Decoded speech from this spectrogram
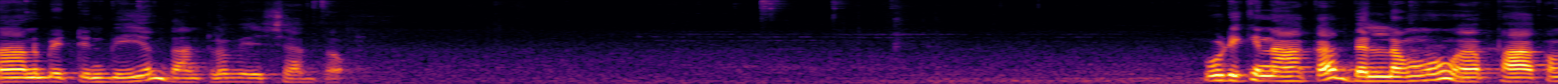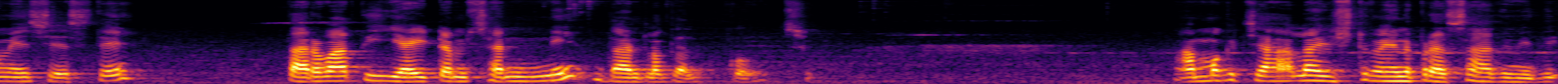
నానబెట్టిన బియ్యం దాంట్లో వేసేద్దాం. ఉడికినాక బెల్లము పాకం వేసేస్తే తర్వాత ఈ ఐటమ్స్ అన్నీ దాంట్లో కలుపుకోవచ్చు. అమ్మకు చాలా ఇష్టమైన ప్రసాదం ఇది.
